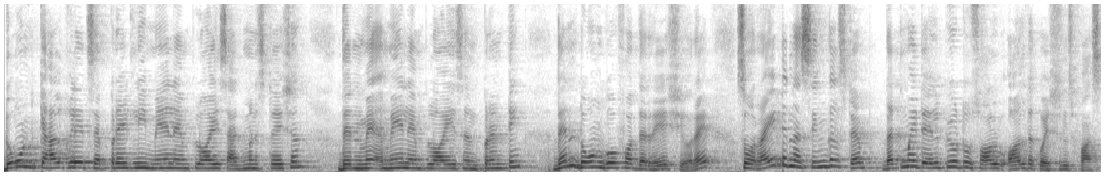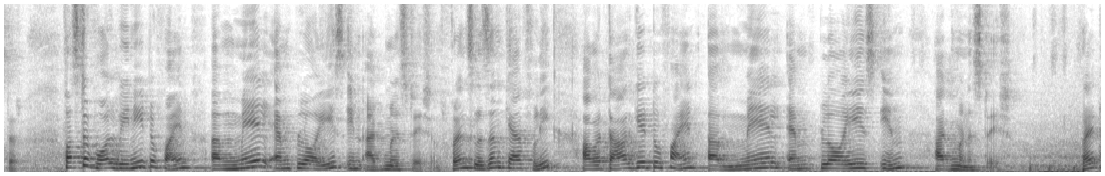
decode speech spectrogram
don't calculate separately male employees administration, then male employees in printing, then don't go for the ratio, right? So write in a single step that might help you to solve all the questions faster. First of all, we need to find a male employees in administration. Friends, listen carefully. Our target to find a male employees in administration, right?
